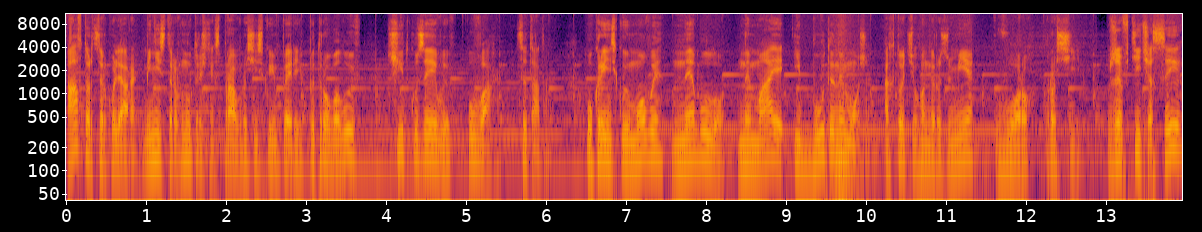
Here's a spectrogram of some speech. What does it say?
Автор циркуляра, міністр внутрішніх справ Російської імперії Петро Валуєв, чітко заявив: увага! Цитата. Української мови не було, немає і бути не може. А хто цього не розуміє, ворог Росії. Вже в ті часи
